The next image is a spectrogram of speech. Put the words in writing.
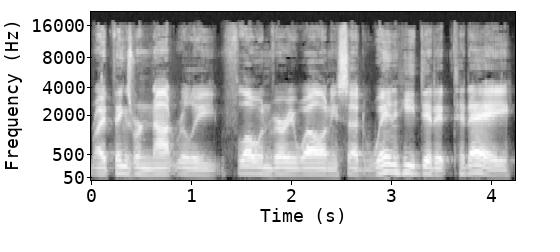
right? Things were not really flowing very well. And he said when he did it today,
